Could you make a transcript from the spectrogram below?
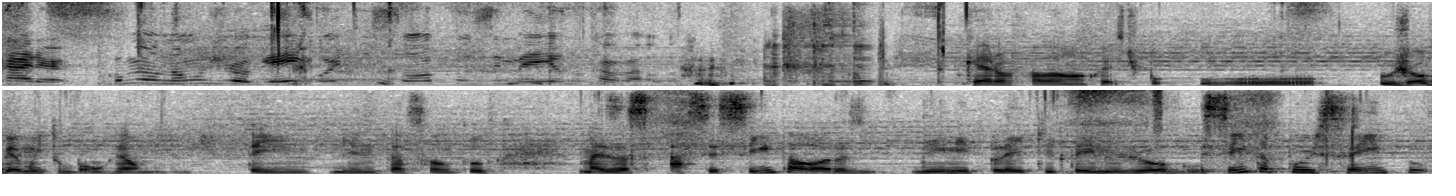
Cara, como eu não joguei, oito socos e meio no cavalo. Quero falar uma coisa, tipo, o, o jogo é muito bom, realmente. Tem ambientação, tudo. Mas as, as 60 horas de gameplay que tem no jogo, 60%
